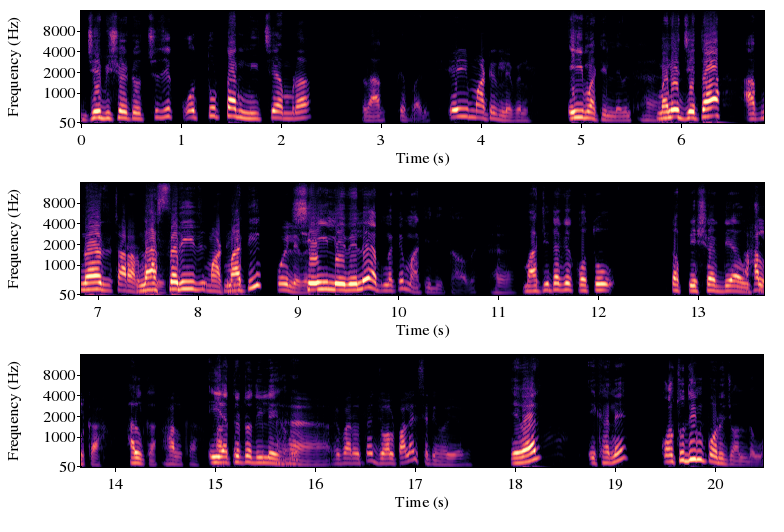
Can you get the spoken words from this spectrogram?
যে বিষয়টা হচ্ছে যে কতটা নিচে আমরা রাখতে পারি। এই মাটির লেভেল এই মাটির লেভেল হ্যাঁ। মানে যেটা আপনার নার্সারির মাটি। সেই লেভেলে আপনাকে মাটি দিতে হবে। হ্যাঁ। মাটিটাকে কতটা প্রেসার দেওয়া উচিত? হালকা। হালকা। হালকা। এই এতটা দিলেই হবে। হ্যাঁ এবার ওতে জল পালে সেটিং হয়ে যাবে। এবার এখানে কতদিন পরে জল দেবো?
